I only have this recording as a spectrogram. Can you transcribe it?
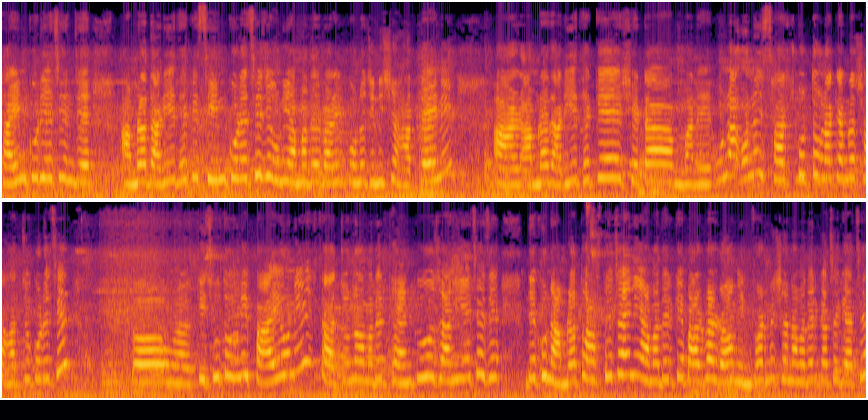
সাইন করিয়েছেন যে আমরা দাঁড়িয়ে থেকে সিন করেছি যে উনি আমাদের বাড়ির কোনো জিনিসে হাত দেয়নি। আর আমরা দাঁড়িয়ে থেকে সেটা মানে ওনা উনি সার্চ করতে ওনাকে আমরা সাহায্য করেছি। তো কিছু তো উনি পায়ও নি তার জন্য আমাদের থ্যাংক ইউ জানিয়েছে যে দেখুন আমরা তো আসতে চাইনি আমাদেরকে বারবার রং ইনফরমেশন আমাদের কাছে গেছে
